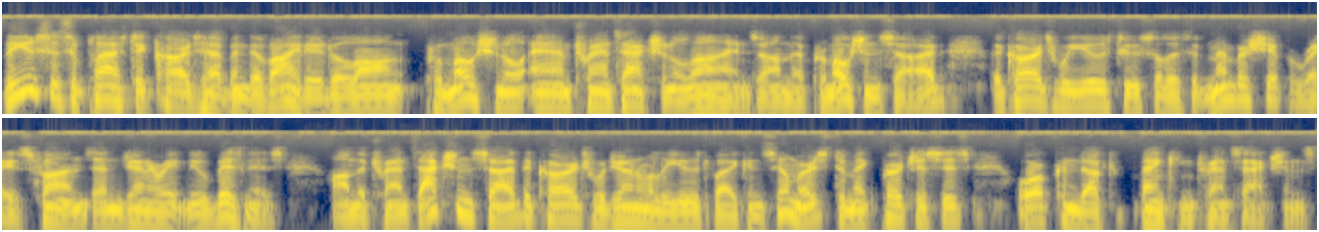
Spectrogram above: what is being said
The uses of plastic cards have been divided along promotional and transactional lines. On the promotion side, the cards were used to solicit membership, raise funds, and generate new business. On the transaction side, the cards were generally used by consumers to make purchases or conduct banking transactions.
